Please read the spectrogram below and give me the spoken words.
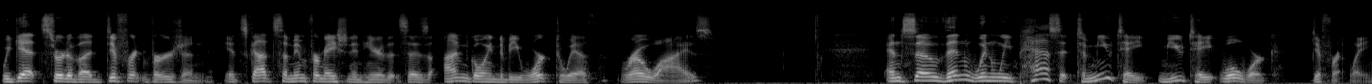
we get sort of a different version. It's got some information in here that says I'm going to be worked with row-wise. And so then when we pass it to mutate, mutate will work differently.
